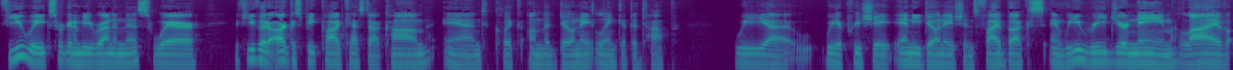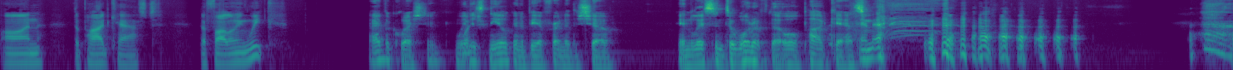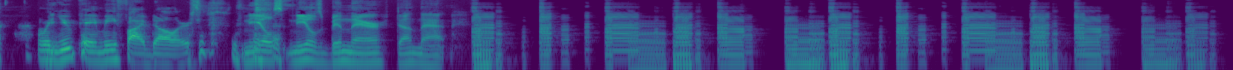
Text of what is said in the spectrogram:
few weeks, we're going to be running this where if you go to archispeakpodcast.com and click on the donate link at the top, we uh, we appreciate any donations, five bucks, and we read your name live on the podcast the following week. I have a question. When Which- is Neil going to be a friend of the show and listen to one of the old podcasts? And when you pay me $5. Neil's Neil's been there, done that.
